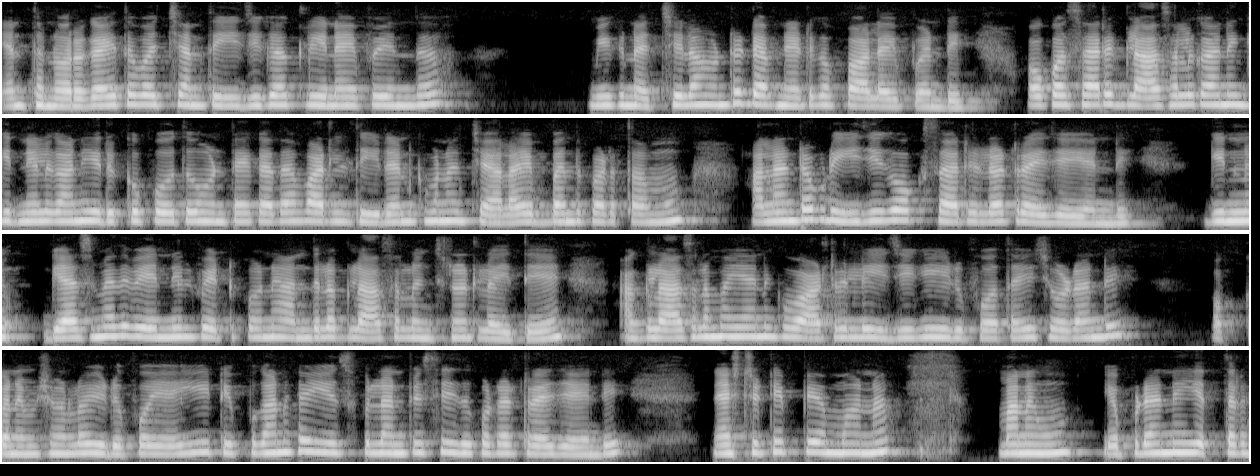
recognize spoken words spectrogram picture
ఎంత నొరగ అయితే వచ్చి ఎంత ఈజీగా క్లీన్ అయిపోయిందో? మీకు నచ్చేలా ఉంటే డెఫినెట్గా ఫాలో అయిపోండి. ఒక్కోసారి గ్లాసులు కానీ గిన్నెలు కానీ ఇరుక్కుపోతూ ఉంటాయి కదా వాటిని తీయడానికి మనం చాలా ఇబ్బంది పడతాము. అలాంటప్పుడు ఈజీగా ఒకసారి ఇలా ట్రై చేయండి. గిన్నె గ్యాస్ మీద వేడి నీళ్ళు పెట్టుకొని అందులో గ్లాసులు ఉంచినట్లయితే ఆ గ్లాసుల మయానికి వాటర్లు ఈజీగా ఇడిపోతాయి. చూడండి ఒక్క నిమిషంలో ఇడిపోయాయి. ఈ టిప్ కనుక యూస్ఫుల్ అనిపిస్తే ఇది కూడా ట్రై చేయండి. నెక్స్ట్ టిప్ ఏమన్నా మనం ఎప్పుడైనా ఇత్తడి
